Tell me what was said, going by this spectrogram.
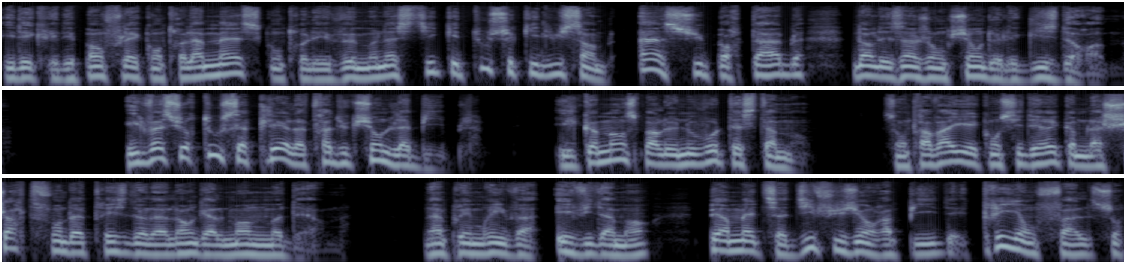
Il écrit des pamphlets contre la messe, contre les vœux monastiques et tout ce qui lui semble insupportable dans les injonctions de l'Église de Rome. Il va surtout s'atteler à la traduction de la Bible. Il commence par le Nouveau Testament. Son travail est considéré comme la charte fondatrice de la langue allemande moderne. L'imprimerie va évidemment permettre sa diffusion rapide et triomphale sur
